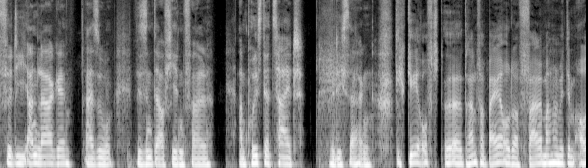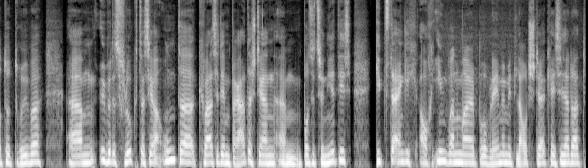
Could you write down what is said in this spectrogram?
für die Anlage. Also wir sind da auf jeden Fall am Puls der Zeit würde ich sagen. Ich gehe oft äh, dran vorbei oder fahre manchmal mit dem Auto drüber, ähm, über das Flug, das ja unter quasi dem Praterstern ähm, positioniert ist. Gibt es da eigentlich auch irgendwann mal Probleme mit Lautstärke? Es ist ja dort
